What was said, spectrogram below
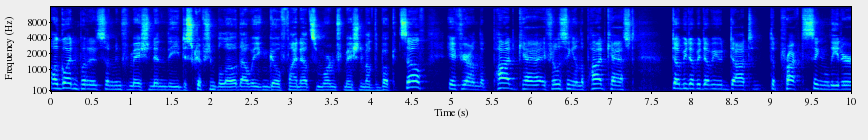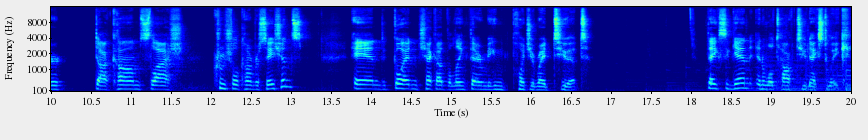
I'll go ahead and put some information in the description below. That way you can go find out some more information about the book itself. If you're on the podcast, if you're listening on the podcast, www.thepracticingleader.com slash crucial conversations. And go ahead and check out the link there and we can point you right to it. Thanks again, and we'll talk to you next week.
